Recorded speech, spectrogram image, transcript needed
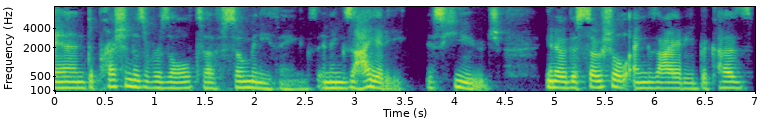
And depression is a result of so many things, and anxiety is huge. You know, the social anxiety, because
